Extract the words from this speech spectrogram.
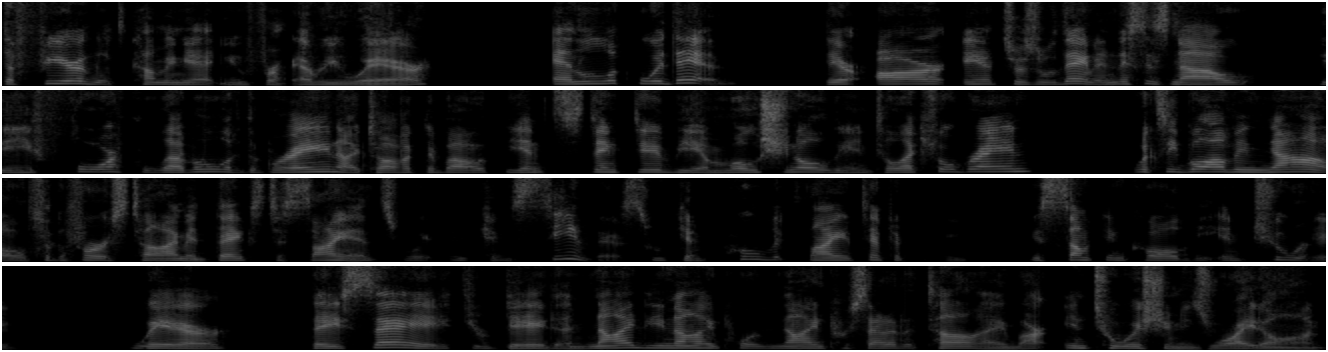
the fear that's coming at you from everywhere, and look within. There are answers within. And this is now the fourth level of the brain. I talked about the instinctive, the emotional, the intellectual brain. What's evolving now for the first time, and thanks to science, we, we can see this, we can prove it scientifically, is something called the intuitive, where they say through data 99.9% of the time our intuition is right on.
